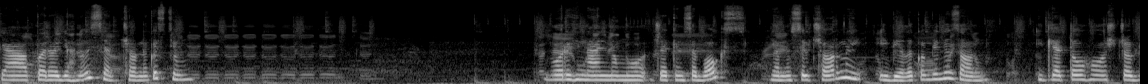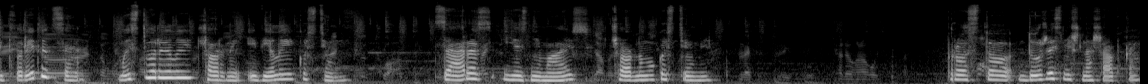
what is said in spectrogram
Я переодягнуся в чорний костюм. В оригінальному Jack in the Box я носив чорний і білий комбінезон. І для того, щоб відтворити це, ми створили чорний і білий костюм. Зараз я знімаюсь в чорному костюмі. Просто дуже смішна шапка.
